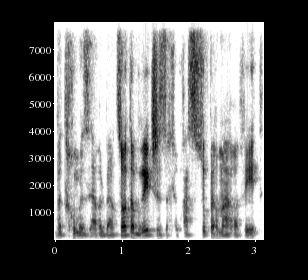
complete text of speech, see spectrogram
בתחום הזה, אבל בארצות הברית, שזו חברה סופר מערבית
